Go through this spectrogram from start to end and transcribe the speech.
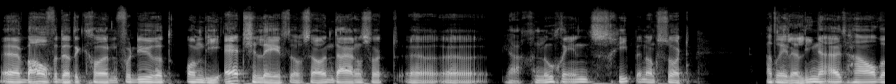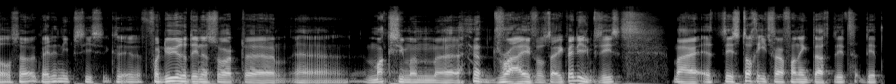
Eh, behalve dat ik gewoon voortdurend on the edge leefde of zo. En daar een soort eh, ja, genoegen in schiep. En ook een soort adrenaline uithaalde of zo. Ik weet het niet precies. Ik, voortdurend in een soort maximum drive of zo. Ik weet niet precies. Maar het is toch iets waarvan ik dacht, dit... dit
